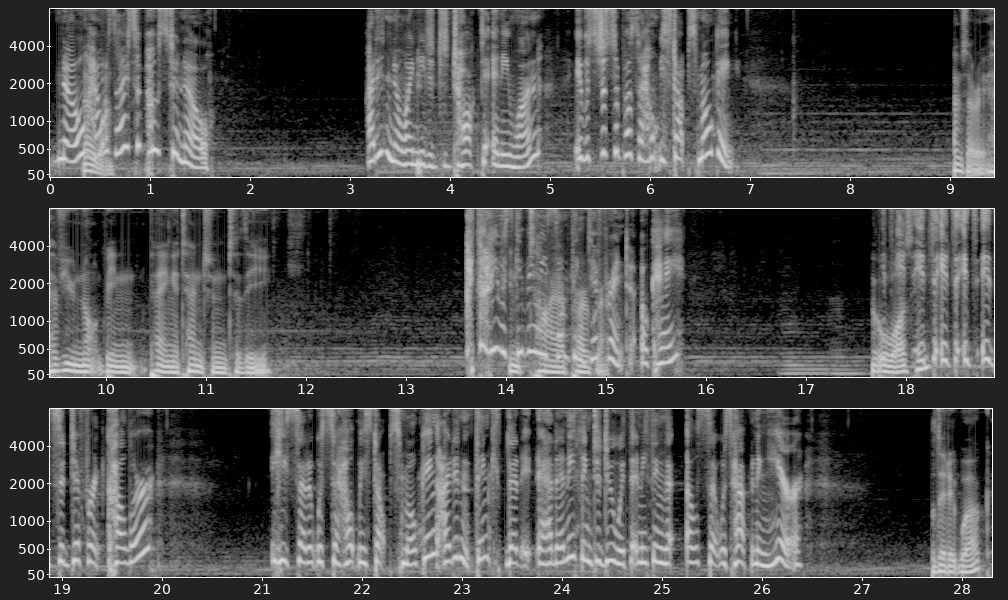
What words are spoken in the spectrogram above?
no, no how one. was I supposed to know? I didn't know I needed to talk to anyone. It was just supposed to help me stop smoking. I'm sorry, have you not been paying attention to the. I thought he was giving me something program. different, okay? Was he? It's, it's it's it's a different color. He said it was to help me stop smoking. I didn't think that it had anything to do with anything that else that was happening here. Did it work?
